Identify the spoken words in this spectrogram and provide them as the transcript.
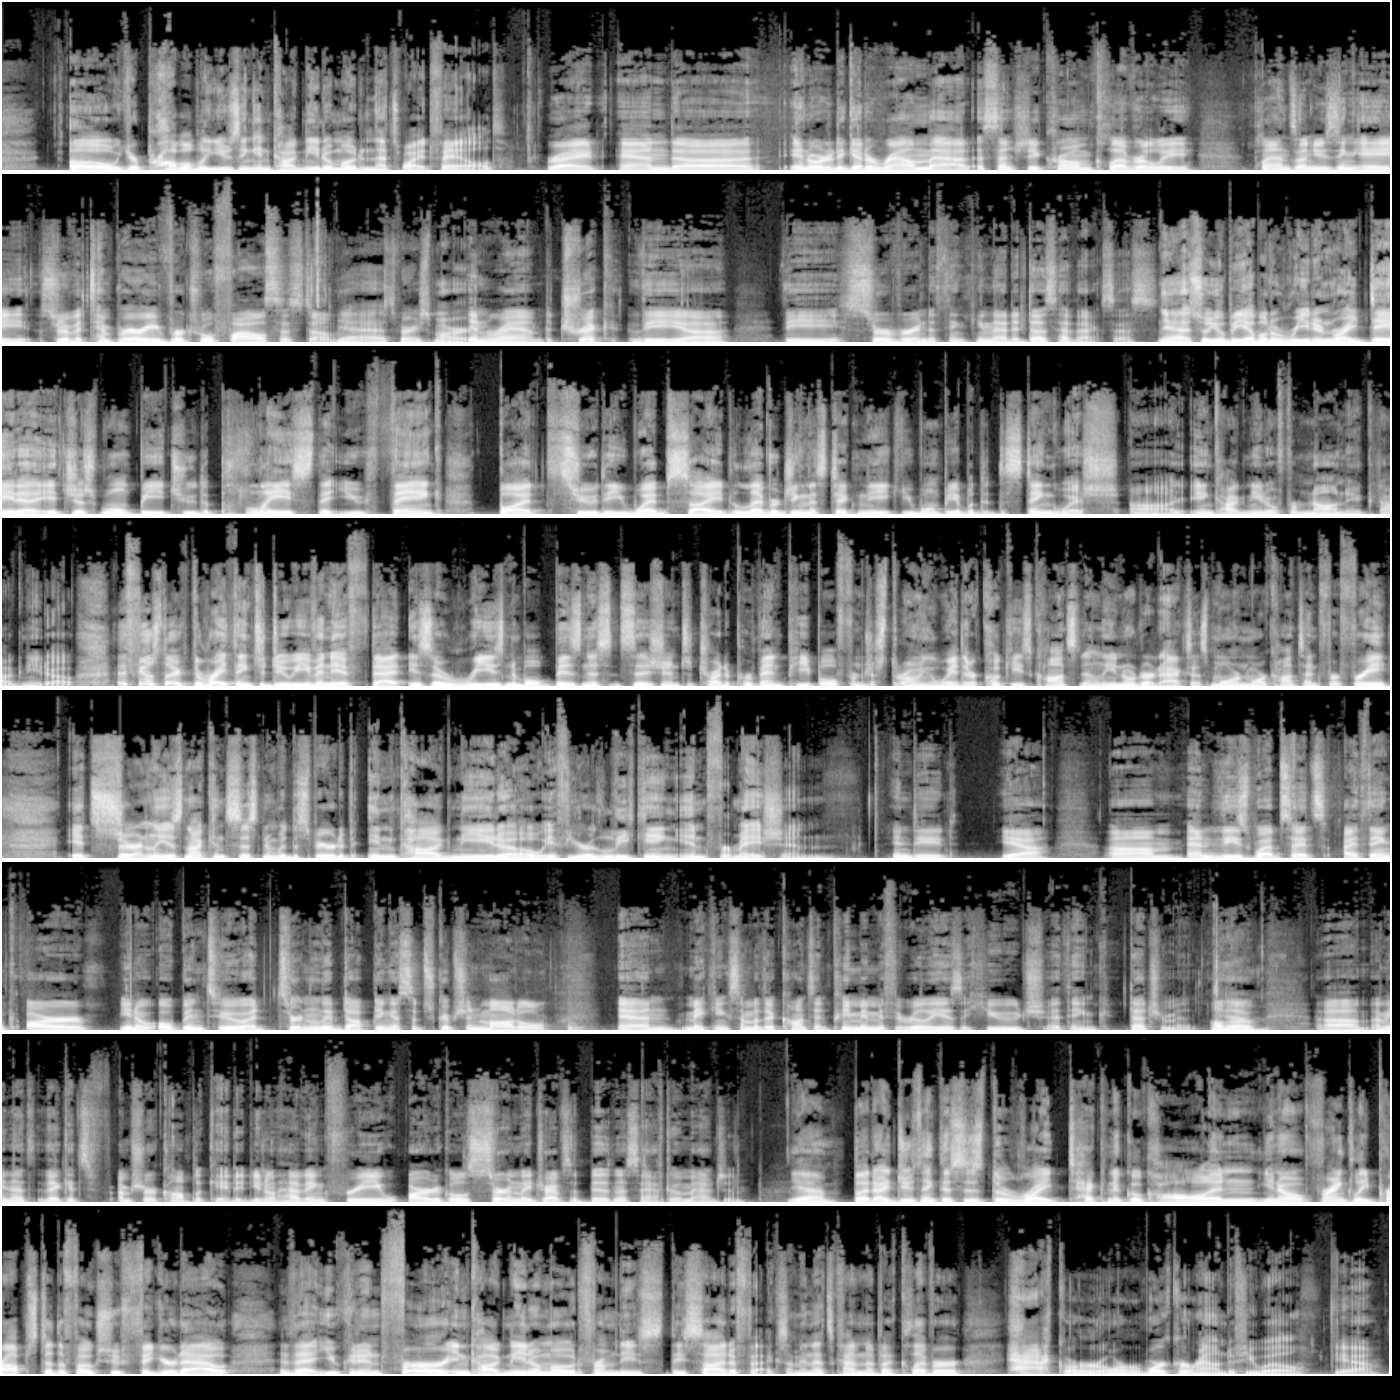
oh, you're probably using incognito mode and that's why it failed. Right. And uh, in order to get around that, essentially, Chrome cleverly plans on using a sort of a temporary virtual file system. Yeah, it's very smart. In RAM to trick the. Uh, the server into thinking that it does have access. Yeah, so you'll be able to read and write data. It just won't be to the place that you think, but to the website leveraging this technique, you won't be able to distinguish uh, incognito from non incognito. It feels like the right thing to do, even if that is a reasonable business decision to try to prevent people from just throwing away their cookies constantly in order to access more and more content for free. It certainly is not consistent with the spirit of incognito if you're leaking information. Indeed. Yeah. Um, and these websites, I think, are you know open to a, certainly adopting a subscription model and making some of their content premium if it really is a huge, I think, detriment. Although, yeah. um, I mean, that that gets, I'm sure, complicated. You know, having free articles certainly drives a business. I have to imagine. Yeah, but I do think this is the right technical call, and you know, frankly, props to the folks who figured out that you could infer incognito mode from these these side effects. I mean, that's kind of a clever hack or or workaround, if you will. Yeah.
